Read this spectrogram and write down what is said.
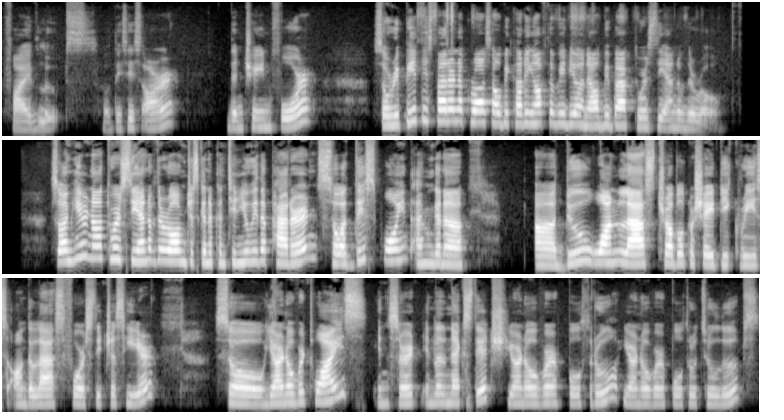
five loops. So this is our then chain four. So repeat this pattern across. I'll be cutting off the video and I'll be back towards the end of the row so I'm here now towards the end of the row. I'm just going to continue with the pattern. So at this point, I'm going to uh, do one last treble crochet decrease on the last four stitches here. So yarn over twice, insert in the next stitch, yarn over, pull through, yarn over, pull through two loops.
